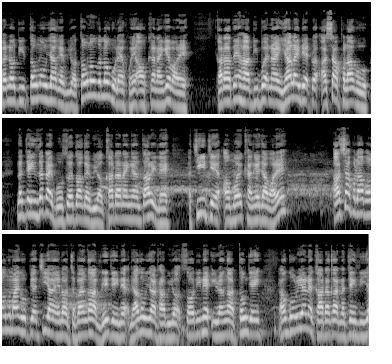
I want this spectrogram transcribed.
penalty 3လုံးရခဲ့ပြီးတော့3လုံးစလုံးကိုလည်း ဝင်အောင်ခံနိုင်ခဲ့ပါတယ်။ကာတာအသင်းဟာ ဒီပွဲအနိုင်ရလိုက်တဲ့အတွက် အာရှဖလားကို နှစ်ကြိမ်ဆက်တိုက်ပိုးဆွဲသွားခဲ့ပြီးတော့ကာတာနိုင်ငံသားတွေလည်းအကြီးအကျယ်အောင်ပွဲခံခဲ့ကြပါတယ်။အာရှဖလားဘောလုံးသမိုင်းကိုပြန်ကြည့်ရရင်တော့ဂျပန်က၄ကြိမ်နဲ့အများဆုံးရထားပြီးတော့ဆော်ဒီနဲ့အီရန်က၃ကြိမ်တောင်ကိုရီးယားနဲ့ကာတာက2ကြိမ်စီရ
